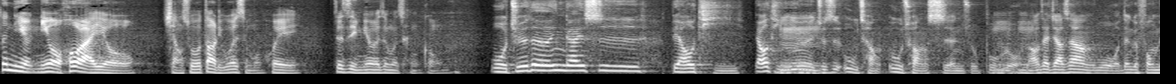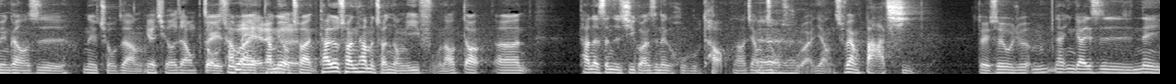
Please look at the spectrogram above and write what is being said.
那你有你有后来有想说，到底为什么会这支影片会这么成功吗？我觉得应该是。标题标题，因为就是误闯误闯食人族部落，嗯嗯，然后再加上我那个封面刚好是那个酋长，有酋长，对，他没他没有穿，他就穿他们传统衣服，然后到呃他的生殖器官是那个葫芦套，然后这样走出来，这样是非常霸气。对，所以我觉得嗯，那应该是那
